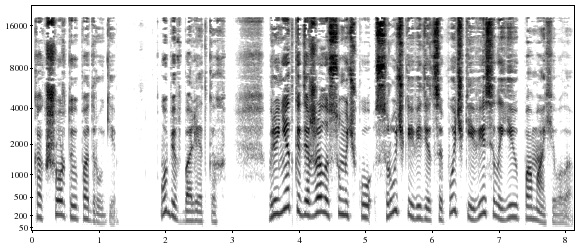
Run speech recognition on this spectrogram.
как шорты у подруги. Обе в балетках. Брюнетка держала сумочку с ручкой в виде цепочки и весело ею помахивала.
